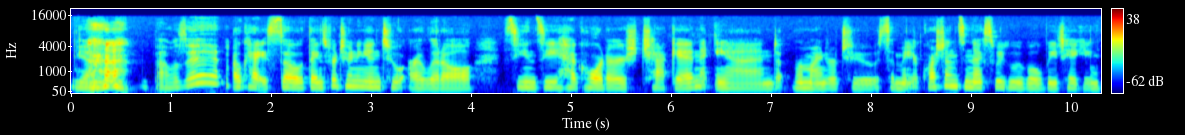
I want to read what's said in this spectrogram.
Yeah, that was it. Okay, so thanks for tuning in to our little C&C headquarters check in and reminder to submit your questions. Next week, we will be taking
